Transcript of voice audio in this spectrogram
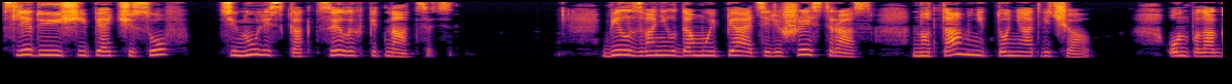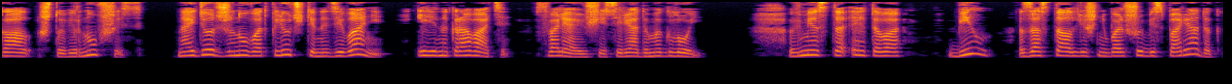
Следующие пять часов тянулись как целых пятнадцать. Билл звонил домой пять или шесть раз, но там никто не отвечал. Он полагал, что, вернувшись, найдет жену в отключке на диване или на кровати, сваляющейся рядом иглой. Вместо этого Билл застал лишь небольшой беспорядок,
